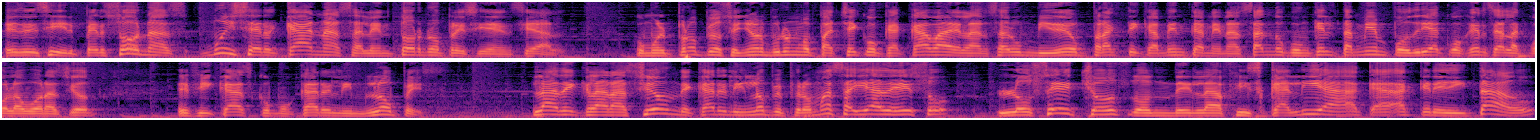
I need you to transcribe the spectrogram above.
Es decir, personas muy cercanas al entorno presidencial como el propio señor Bruno Pacheco que acaba de lanzar un video prácticamente amenazando con que él también podría acogerse a la colaboración eficaz como Karelin López. La declaración de Karelin López, pero más allá de eso, los hechos donde la fiscalía ha acreditado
